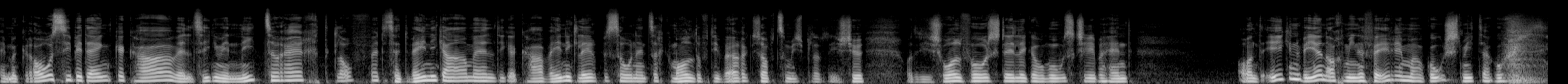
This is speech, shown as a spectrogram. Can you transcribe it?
haben wir grosse Bedenken gehabt, weil es irgendwie nicht so recht gelaufen hat. Es hat wenige Anmeldungen gehabt, wenig Lehrpersonen haben sich gemeldet auf die Workshops zum Beispiel oder die, Schul oder die Schulvorstellungen, die wir ausgeschrieben haben. Und irgendwie nach meiner Ferien im August, Mitte August,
